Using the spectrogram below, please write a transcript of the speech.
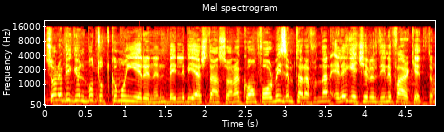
Sonra bir gün bu tutkumun yerinin belli bir yaştan sonra konformizm tarafından ele geçirildiğini fark ettim.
